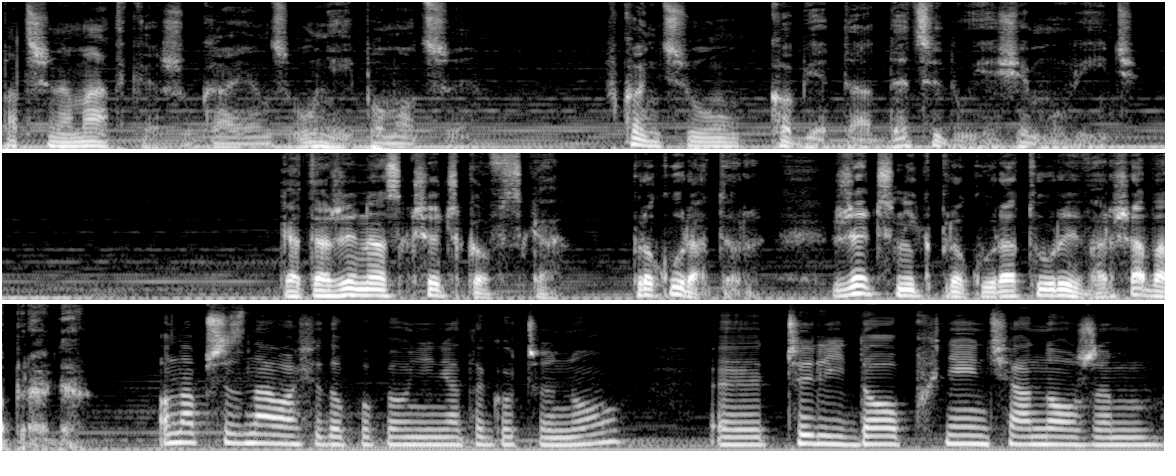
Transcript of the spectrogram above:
Patrzy na matkę, szukając u niej pomocy. W końcu kobieta decyduje się mówić. Katarzyna Skrzeczkowska, prokurator, rzecznik prokuratury Warszawa-Praga. Ona przyznała się do popełnienia tego czynu, y, czyli do pchnięcia nożem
